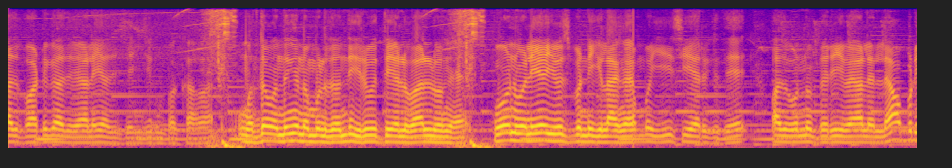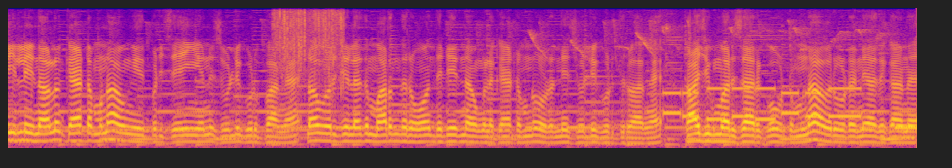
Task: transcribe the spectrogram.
அது பாட்டுக்கு அது வேலையை அது செஞ்சுக்கும் பக்காவா. மொத்தம் வந்துங்க நம்மளுது வந்து இருபத்தி ஏழு வாழ்வுங்க. ஃபோன் வழியாக யூஸ் பண்ணிக்கலாங்க. ரொம்ப ஈஸியாக இருக்குது. அது ஒன்றும் பெரிய வேலை இல்லை. அப்படி இல்லைனாலும் கேட்டோம்னா அவங்க இப்படி செய்யுங்கன்னு சொல்லி கொடுப்பாங்க. நான் ஒரு சிலது மறந்துடுவோம் திடீர்னு அவங்கள கேட்டோம்னா உடனே சொல்லி கொடுத்துருவாங்க. ராஜ்குமார் சார் கூப்பிட்டோம்னா அவர் உடனே அதுக்கான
